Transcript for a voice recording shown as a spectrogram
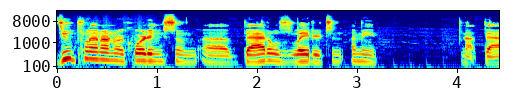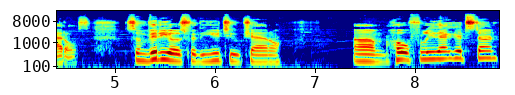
do plan on recording some uh, battles later. To I mean, not battles, some videos for the YouTube channel. Um, hopefully that gets done.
